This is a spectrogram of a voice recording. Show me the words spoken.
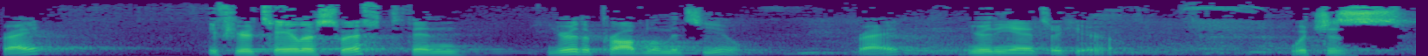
right? If you're Taylor Swift, then you're the problem, it's you, right? You're the anti hero. Which is,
